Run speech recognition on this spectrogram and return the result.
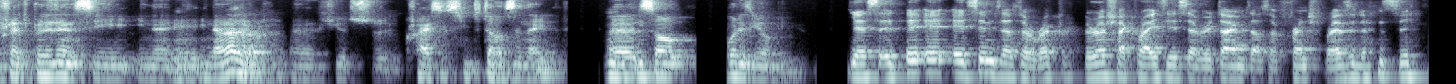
French presidency in, a, in another huge crisis in 2008. Mm-hmm. so, what is your opinion? Yes, it, it, it seems there's a Russia crisis every time there's a French presidency.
